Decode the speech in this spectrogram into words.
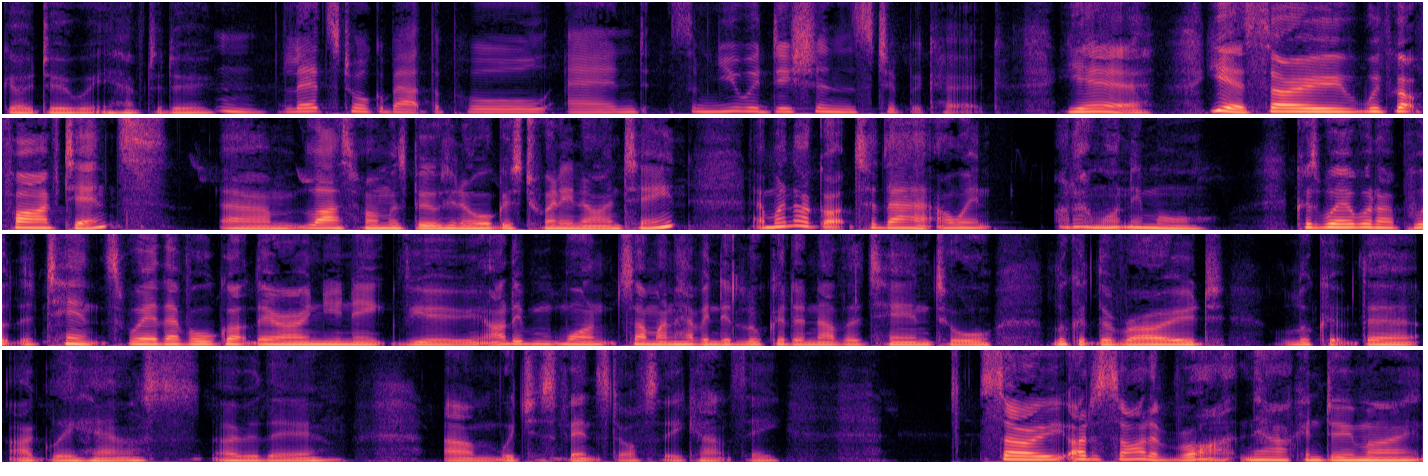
go do what you have to do. Mm. Let's talk about the pool and some new additions to Bukirk. Yeah. Yeah. So we've got five tents. Um, last one was built in August 2019. And when I got to that, I went, I don't want any more. Because where would I put the tents where they've all got their own unique view? I didn't want someone having to look at another tent or look at the road, look at the ugly house over there, um, which is fenced off so you can't see. So I decided, right, now I can do my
